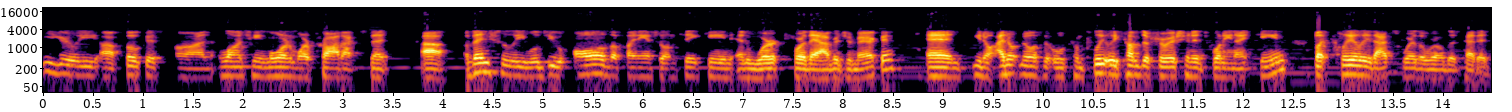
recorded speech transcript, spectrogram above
eagerly uh, focused on launching more and more products that uh, eventually will do all the financial and thinking and work for the average american and you know i don't know if it will completely come to fruition in 2019 but clearly that's where the world is headed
